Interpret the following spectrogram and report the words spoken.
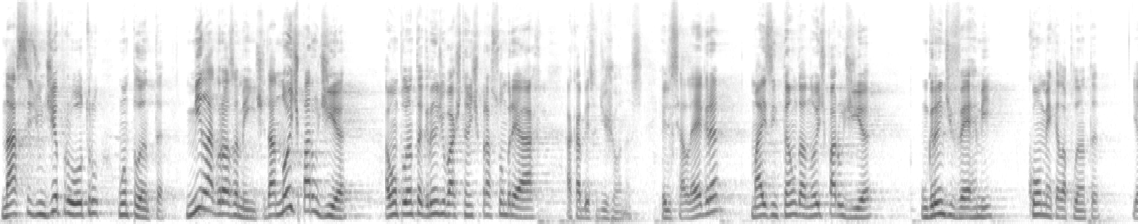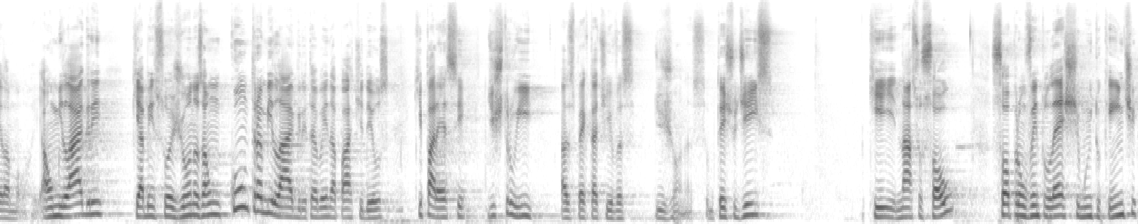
Nasce de um dia para o outro uma planta, milagrosamente, da noite para o dia, há uma planta grande o bastante para sombrear a cabeça de Jonas. Ele se alegra, mas então, da noite para o dia, um grande verme come aquela planta e ela morre. Há um milagre que abençoa Jonas, há um contra-milagre também da parte de Deus que parece destruir as expectativas de Jonas. O texto diz que nasce o sol, sopra um vento leste muito quente,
